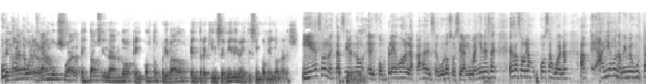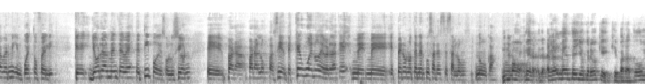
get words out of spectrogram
un el, rango, el rango usual está oscilando en costos privados entre 15 mil y 25 mil dólares. Y eso lo está haciendo el complejo en la caja del Seguro Social. Imagínense, esas son las cosas buenas. Ah, ahí es donde a mí me gusta ver mis impuestos, Félix que yo realmente vea este tipo de solución eh, para, para los pacientes. Qué bueno, de verdad que me, espero no tener que usar ese salón nunca. no, mira, realmente yo creo que, que, para todos,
